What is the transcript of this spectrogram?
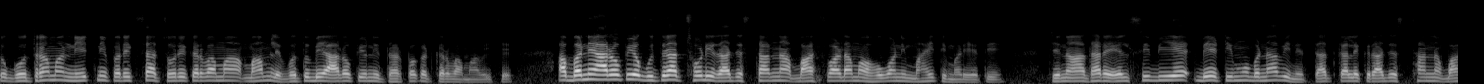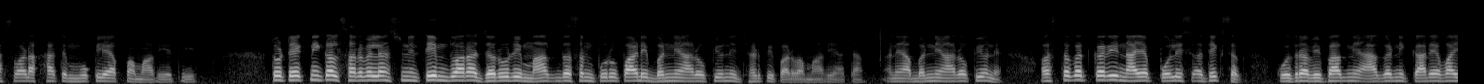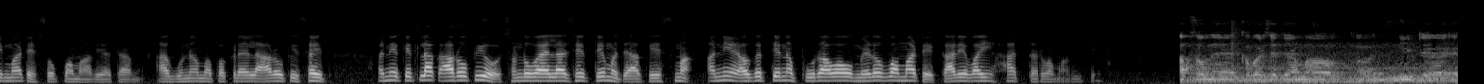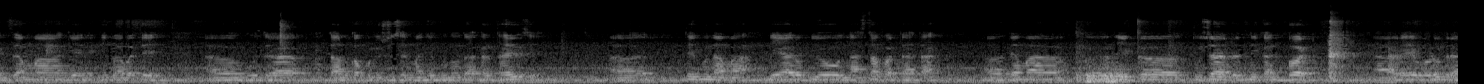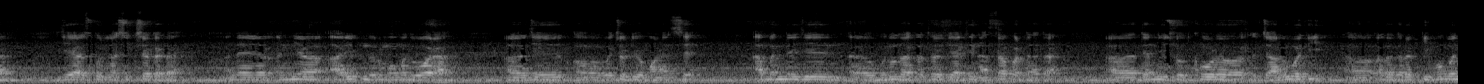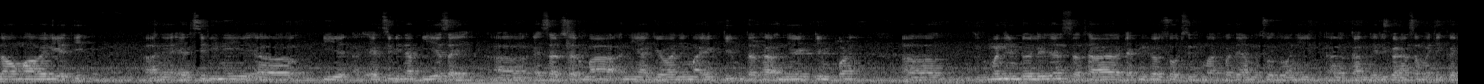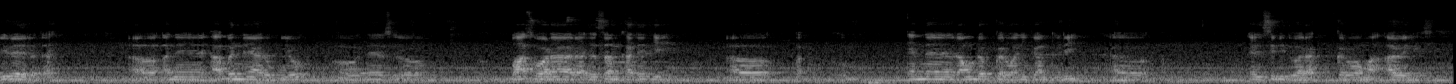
તો ગોધરામાં નીટની પરીક્ષા ચોરી કરવામાં મામલે વધુ બે આરોપીઓની ધરપકડ કરવામાં આવી છે. આ બંને આરોપીઓ ગુજરાત છોડી રાજસ્થાનના બાંસવાડામાં હોવાની માહિતી મળી હતી. જેના આધારે એલસીબીએ બે ટીમો બનાવીને તાત્કાલિક રાજસ્થાનના બાંસવાડા ખાતે મોકલી આપવામાં આવી હતી. તો ટેકનિકલ સર્વેલન્સની ટીમ દ્વારા જરૂરી માર્ગદર્શન પૂરું પાડી બંને આરોપીઓને ઝડપી પાડવામાં આવ્યા હતા. અને આ બંને આરોપીઓને હસ્તગત કરી નાયબ પોલીસ અધિક્ષક ગોધરા વિભાગને આગળની કાર્યવાહી માટે સોંપવામાં આવ્યા હતા. આ ગુનામાં પકડાયેલા આરોપી સહિત અન્ય કેટલાક આરોપીઓ સંડોવાયેલા છે તેમજ આ કેસમાં અન્ય અગત્યના પુરાવાઓ મેળવવા માટે કાર્યવાહી હાથ ધરવામાં આવી છે. આપ સૌને ખબર છે તેમ નીટ એક્ઝામમાં ગેરરીતિ બાબતે ગોધરા તાલુકા પોલીસ સ્ટેશનમાં જે ગુનો દાખલ થયેલ છે તે ગુનામાં બે આરોપીઓ નાસ્તા ફરતા હતા. તેમાં એક તુષાર રજનીકાંત ભટ્ટ રહે વડોદરા, જે આ સ્કૂલના શિક્ષક હતા. અને અન્ય આરિફ નૂર મોહમ્મદ વોરા જે વચોટીઓ માણસ છે. આ બંને જે ગુનો દાખલ થયો ત્યારથી નાસ્તા ફરતા હતા. તેમની શોધખોળ ચાલુ હતી. અલગ અલગ ટીમો બનાવવામાં આવેલી હતી. અને એલસીબીની એલસીબીના પીએસઆઈ એસ આર શર્માની આગેવાનીમાં એક ટીમ તથા અન્ય એક ટીમ પણ હ્યુમન ઇન્ટેલિજન્સ તથા ટેકનિકલ સોર્સિસ મારફતે અમે શોધવાની કામગીરી ઘણા સમયથી કરી રહેલ હતા. અને આ બંને આરોપીઓ ને બાંસવાડા રાજસ્થાન ખાતેથી એમને રાઉન્ડ અપ કરવાની કામગીરી એલસીબી દ્વારા કરવામાં આવેલી છે.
